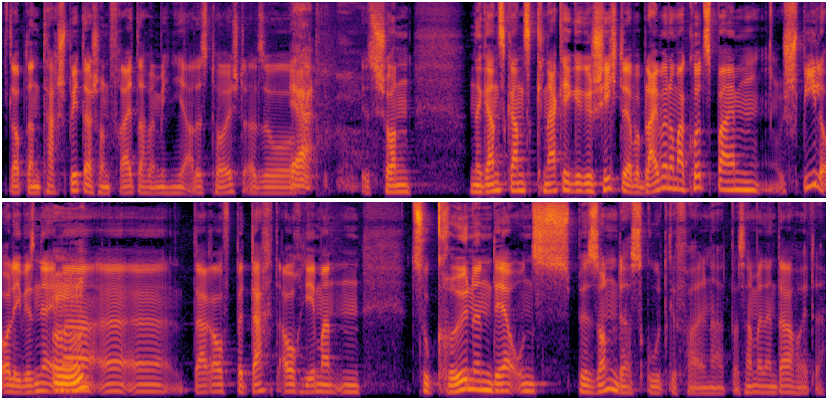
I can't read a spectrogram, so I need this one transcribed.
ich glaube, dann einen Tag später schon Freitag, wenn mich nicht alles täuscht. Also ja. ist schon eine ganz, ganz knackige Geschichte. Aber bleiben wir noch mal kurz beim Spiel, Olli. Wir sind ja immer mhm. äh, äh, darauf bedacht, auch jemanden zu krönen, der uns besonders gut gefallen hat. Was haben wir denn da heute?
